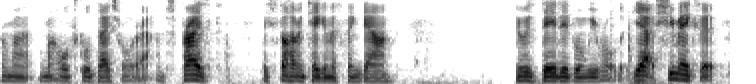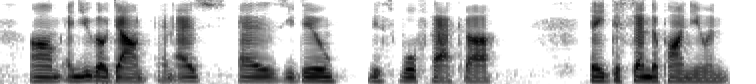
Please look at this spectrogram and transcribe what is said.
Where my where my old school dice roller at? I'm surprised they still haven't taken this thing down. It was dated when we rolled it. Yeah, she makes it. Um, and you go down, and as as you do, this wolf pack, uh, they descend upon you and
